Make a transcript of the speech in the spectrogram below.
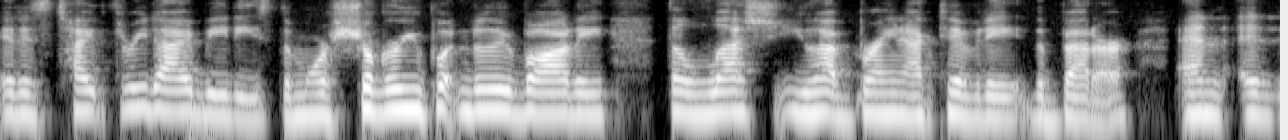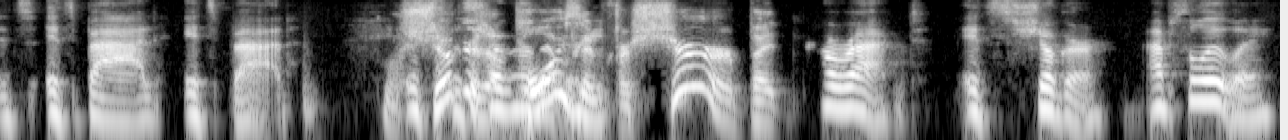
It is type 3 diabetes. The more sugar you put into your body, the less you have brain activity, the better. And and it's it's bad. It's bad. Well, it's sugar's sugar a poison for sure, but Correct. It's sugar. Absolutely.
